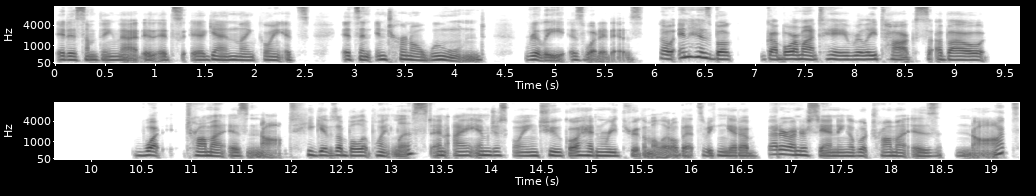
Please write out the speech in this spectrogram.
it is something that it, it's again like going. It's it's an internal wound. Really, is what it is. So, in his book, Gabor Mate really talks about what trauma is not. He gives a bullet point list, and I am just going to go ahead and read through them a little bit so we can get a better understanding of what trauma is not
